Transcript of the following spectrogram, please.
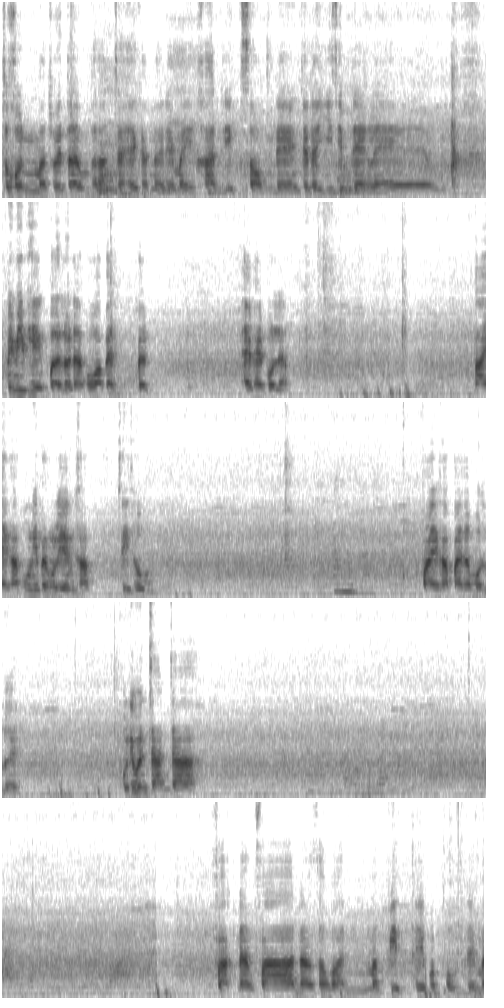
ทุกคนมาช่วยเติมพลังใจให้กันหน่อยได้ไหมขาดอีกสองแดงจะได้ยี่สิบแดงแล้ว ไม่มีเพลงเปิดแล้วนะเพราะว่าแบตแบตไอแพดหมดแล้วไปครับพรุ่งนี้ไปโรงเรียนครับสี่ทุ่มไปครับไปกันหมดเลยพรุ่งนี้วันจันทร์จ้า ฝากนางฟ้านางสวรรค์มาปิดเทปกับผมได้ไหม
